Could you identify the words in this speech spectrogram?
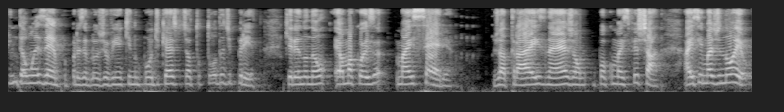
Então, um exemplo, por exemplo, hoje eu vim aqui no podcast, já tô toda de preto. Querendo ou não, é uma coisa mais séria. Já traz, né, já um pouco mais fechado. Aí você imaginou eu,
